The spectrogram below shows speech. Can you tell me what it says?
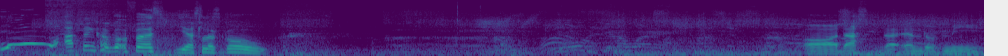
Ooh, I think I got first. Yes, let's go. Oh, that's the end of me.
